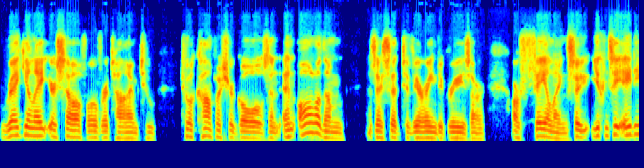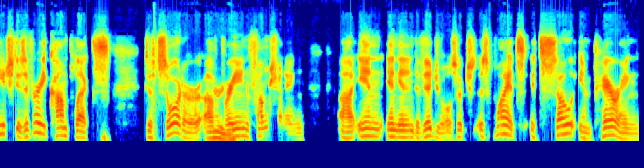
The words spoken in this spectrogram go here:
regulate yourself over time to to accomplish your goals. And and all of them, as I said, to varying degrees, are are failing. So you can see ADHD is a very complex disorder of mm. brain functioning uh, in in individuals, which is why it's it's so impairing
